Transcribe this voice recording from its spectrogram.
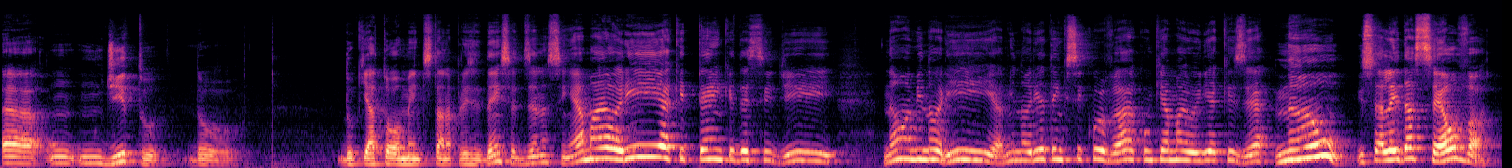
uh, um, um dito do, do que atualmente está na presidência, dizendo assim: é a maioria que tem que decidir, não a minoria. A minoria tem que se curvar com o que a maioria quiser. Não! Isso é lei da selva.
